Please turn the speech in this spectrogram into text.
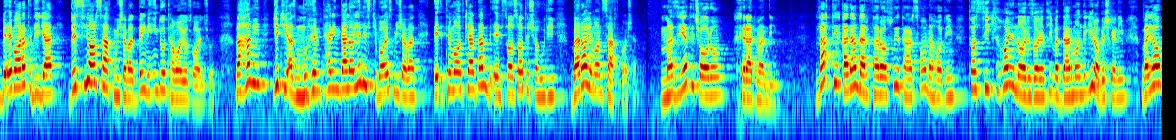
به عبارت دیگر بسیار سخت می شود بین این دو تمایز قائل شد. و همین یکی از مهمترین دلایلی است که باعث می شود اعتماد کردن به احساسات شهودی برایمان سخت باشد. مزیت چهارم خردمندی. وقتی قدم در فراسوی ترس ها نهادیم تا سیکل های نارضایتی و درماندگی را بشکنیم و یا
